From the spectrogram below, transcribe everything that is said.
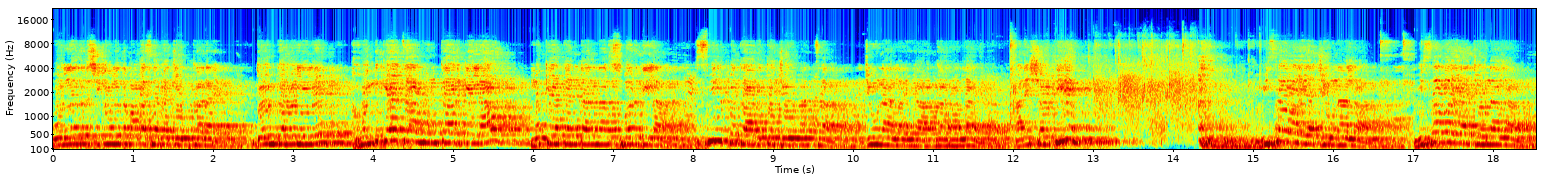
बोलणं जर शिकवलं तर बाबासाहेबांचे उपकार आहे. दोन कर्व लिहिले. हुंदक्याचा हुंकार केला. मुख्या कंठांना स्वर दिला. शिल्पकार तो जीवनाचा. जीवनाला या आकाराला आणि शेवटी विसावा या जीवनाला. विसावा या जीवनाला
